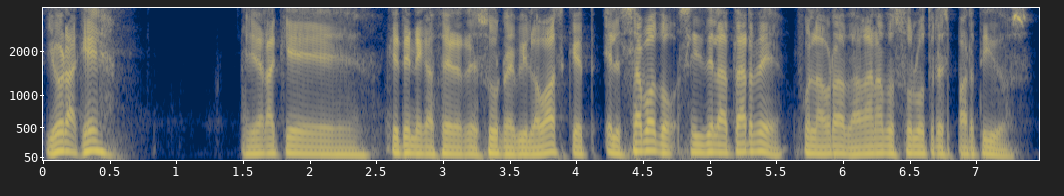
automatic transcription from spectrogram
¿Y ahora qué? ¿Y ahora qué, tiene que hacer Surne Vilo Basket? El sábado, 6 de la tarde, fue labrada, ha ganado solo tres partidos.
